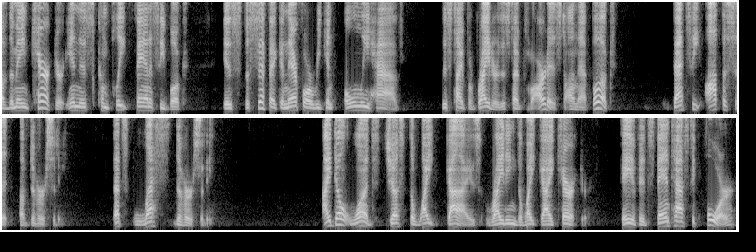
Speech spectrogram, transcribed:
of the main character in this complete fantasy book is specific, and therefore we can only have this type of writer, this type of artist on that book. That's the opposite of diversity. That's less diversity. I don't want just the white guys writing the white guy character. Okay, if it's Fantastic Four,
